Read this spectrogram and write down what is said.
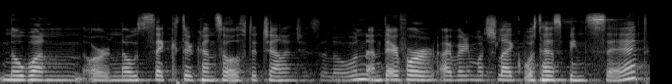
no one or no sector can solve the challenges alone, and therefore, I very much like what has been said.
